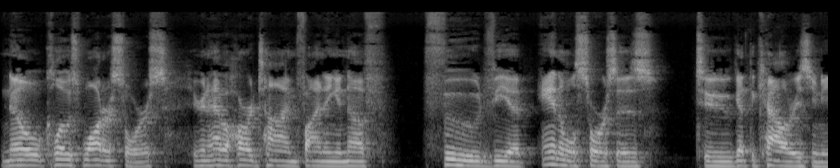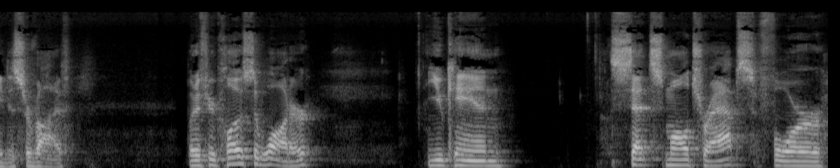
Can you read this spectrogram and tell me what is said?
no close water source, you're going to have a hard time finding enough food via animal sources to get the calories you need to survive. But if you're close to water, you can set small traps for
